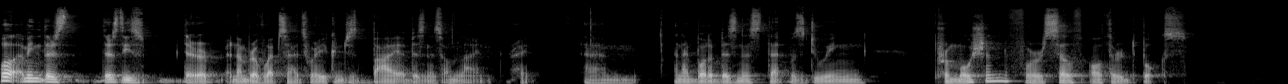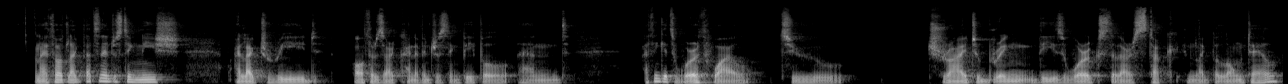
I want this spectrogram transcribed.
Well, I mean, there's there's these there are a number of websites where you can just buy a business online, right? Um, and I bought a business that was doing promotion for self-authored books, and I thought like that's an interesting niche. I like to read. Authors are kind of interesting people, and I think it's worthwhile to try to bring these works that are stuck in like the long tail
